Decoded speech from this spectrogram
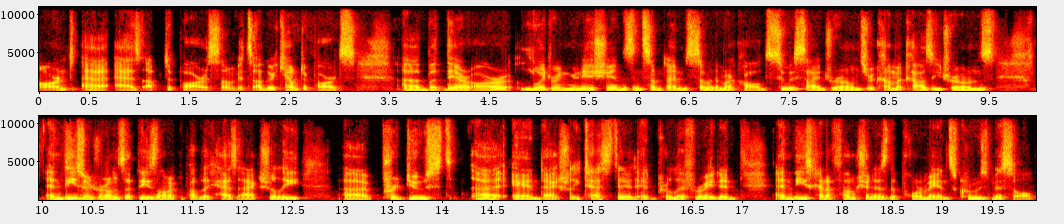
aren't uh, as up to par as some of its other counterparts. Uh, but there are loitering munitions, and sometimes some of them are called suicide drones or kamikaze drones. And these are drones that the Islamic Republic has actually uh, produced uh, and actually tested and proliferated, and these kind of function as the poor man's cruise missile,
